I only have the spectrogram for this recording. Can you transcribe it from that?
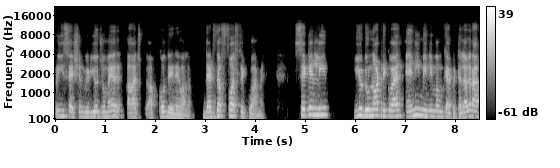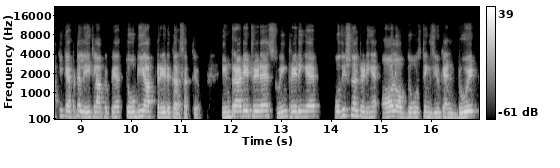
pre session video जो मैं आज आपको देने वाला हूँ। That's the first requirement secondly you do not require any minimum capital अगर आपकी कैपिटल एक लाख रुपए है तो भी आप ट्रेड कर सकते हो। इंट्राडे ट्रेड है स्विंग ट्रेडिंग है पोजिशनल ट्रेडिंग है all of those things you can do it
